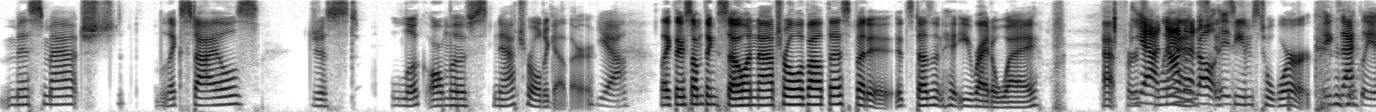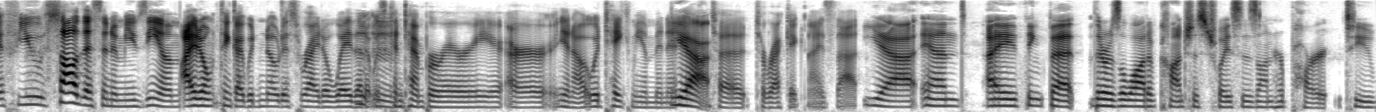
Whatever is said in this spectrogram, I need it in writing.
mismatched like styles just look almost natural together. yeah Like there's something so unnatural about this, but it it doesn't hit you right away. At first Yeah, not at glance, all. It, It- seems to work. exactly if you saw this in a museum i don't think i would notice right away that it was contemporary or you know it would take me a minute Yeah. to to recognize that Yeah, and I think that there was a lot of conscious choices on her part to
